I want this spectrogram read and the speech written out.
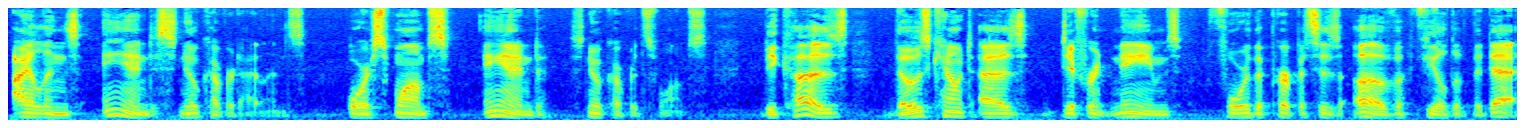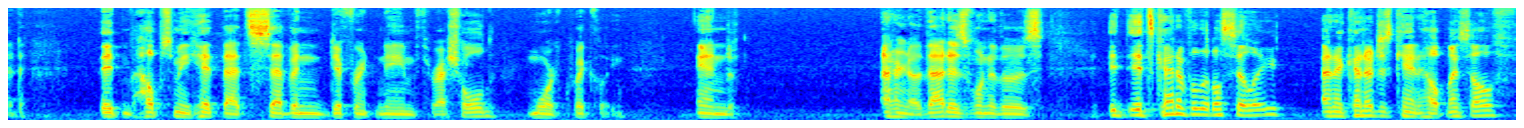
islands and snow-covered islands or swamps and snow-covered swamps because those count as different names for the purposes of Field of the Dead. It helps me hit that seven different name threshold more quickly. And I don't know, that is one of those. It, it's kind of a little silly, and I kind of just can't help myself.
